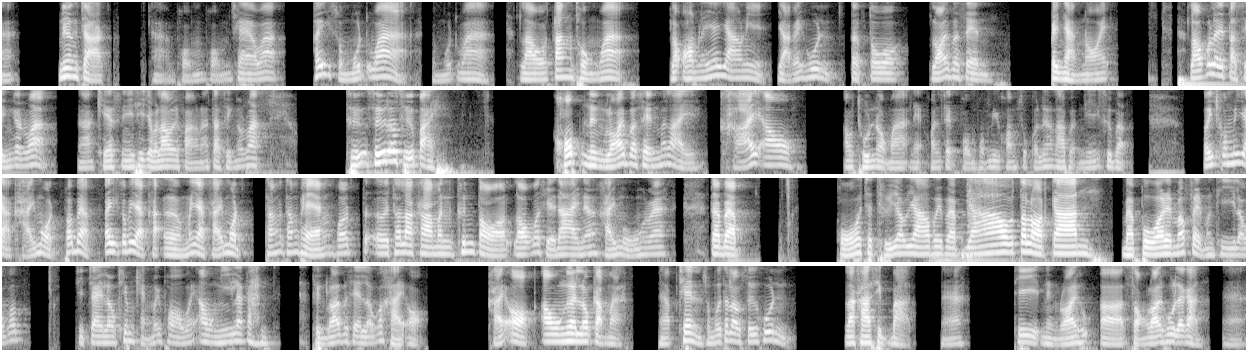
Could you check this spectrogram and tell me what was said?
นะเนื่องจากผมผมแชร์ว่าเฮ้ยสมมุติว่าสมมุติว่าเราตั้งธงว่าเราออมระยะยาวนี่อยากให้หุ้นเติบโตร้อยเปอร์เซ็นเป็นอย่างน้อย เราก็เลยตัดสินกันว่านะเคสนี้ที่จะมาเล่าให้ฟังนะ ตัดสินกันว่า ถือซื้อแล้วถือไป ครบหนึ่งร้อยเปอร์เซ็นเมื่อไหร่ ขายเอาเอาทุนออกมาเนี่ย concept ผมผมมีความสุขกับเรื่องราวแบบนี้คือแบบ เอ้ยก็ไม่อยากขายหมดเพราะแบบเอ้ยก็ไม่อยากเออไม่อยากขายหมดทั้งทั้งแผงเพราะเออถ้าราคามันขึ้นต่อเราก็เสียดายนะขายหมูใช่ไหมแต่แบบโหจะถือยาวๆไปแบบยาวตลอดกาลแบบปัวเรนมัฟเฟตบางทีเราก็จิตใจเราเข้มแข็งไม่พอไว้เอางี้แล้วกัน ถึงร้อยเปอร์เซ็นเราก็ขายออก ขายออกเอาเงินเรากลับมานะครับ เช่น สมมุติถ้าเราซื้อหุ้นราคาสิบบาทนะที่หนึ่งร้อยเอ่อสองร้อยหุ้นแล้วกันนะ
